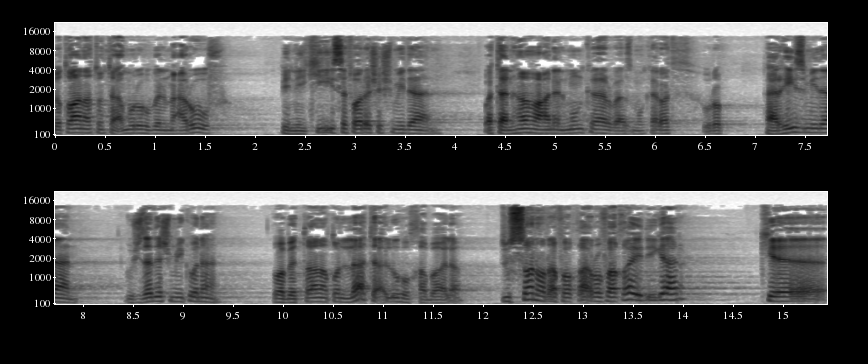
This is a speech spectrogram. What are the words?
بطانتون تأمره بالمعروف. بنیکی سفارشش میدن. و تنها عن المنکر و از منکرات او را پرهیز میدن. گوش زدش می‌کنن. و بطانتون لا تألوه خبالا. دوستان و رفقا رفقای دیگر که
